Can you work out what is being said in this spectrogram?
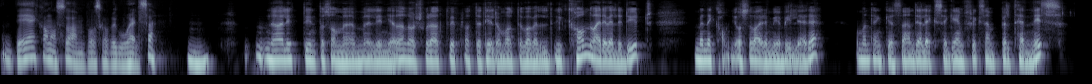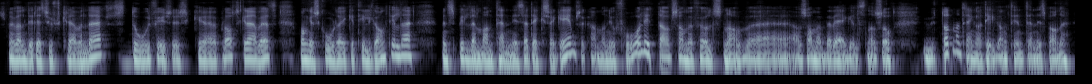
det kan også være med på å skape god helse. Mm. Det er litt inn på samme linje, da, Lars, for at vi pratet tidligere om at det, veldig, det, kan være veldig dyrt, men det kan jo også være mye billigere. Om man tenker seg en del Alexa Games, f.eks. tennis, som er veldig ressurskrevende. Stor fysisk eh, plass kreves. Mange skoler har ikke tilgang til det. Men spiller man tennis et extra game, så kan man jo få litt av samme følelsen av, eh, av samme bevegelsen, altså uten at man trenger tilgang til en tennisbane.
